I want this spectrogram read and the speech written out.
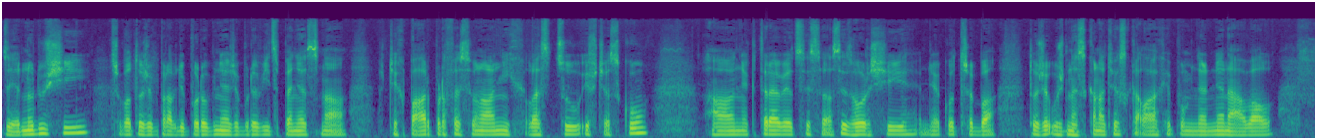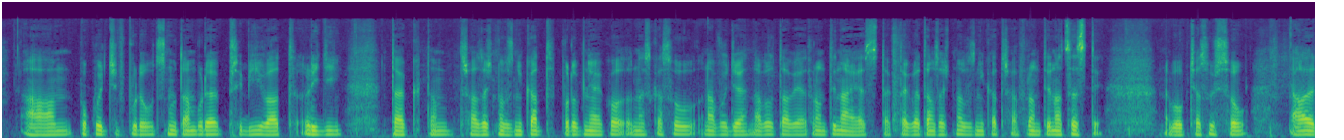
zjednoduší. Třeba to, že pravděpodobně, že bude víc peněz na těch pár profesionálních lesců i v Česku a některé věci se asi zhorší, jako třeba to, že už dneska na těch skalách je poměrně nával a pokud v budoucnu tam bude přibývat lidí, tak tam třeba začnou vznikat podobně jako dneska jsou na vodě, na Vltavě fronty na jez, tak takhle tam začnou vznikat třeba fronty na cesty, nebo občas už jsou. Ale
